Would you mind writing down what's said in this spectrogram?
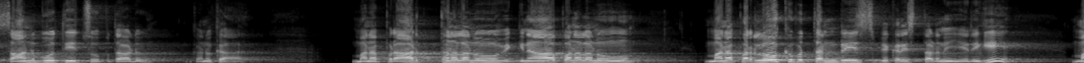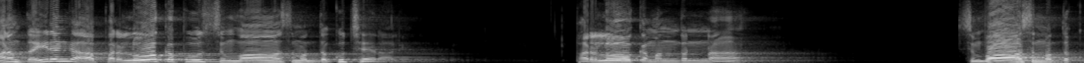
సానుభూతి చూపుతాడు. కనుక మన ప్రార్థనలను విజ్ఞాపనలను మన పరలోకపు తండ్రి స్వీకరిస్తాడని ఎరిగి మనం ధైర్యంగా పరలోకపు సింహాసం వద్దకు చేరాలి. పరలోకమందున్న సింహాసనం వద్దకు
